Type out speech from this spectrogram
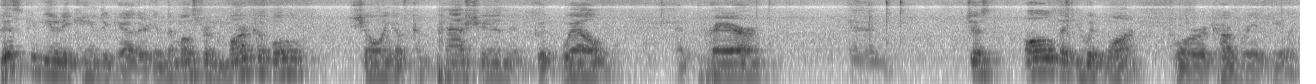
this community came together in the most remarkable showing of compassion and goodwill and prayer and just all that you would want for recovery and healing.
